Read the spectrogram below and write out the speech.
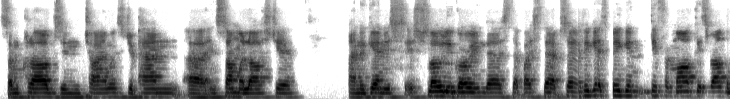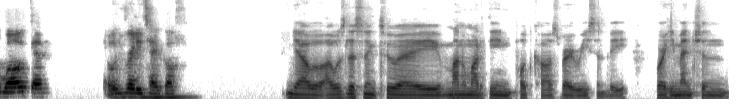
some clubs. In China, went to Japan uh, in summer last year, and again, it's it's slowly growing there step by step. So if it gets big in different markets around the world, then it would really take off. Yeah, well, I was listening to a Manu Martin podcast very recently where he mentioned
